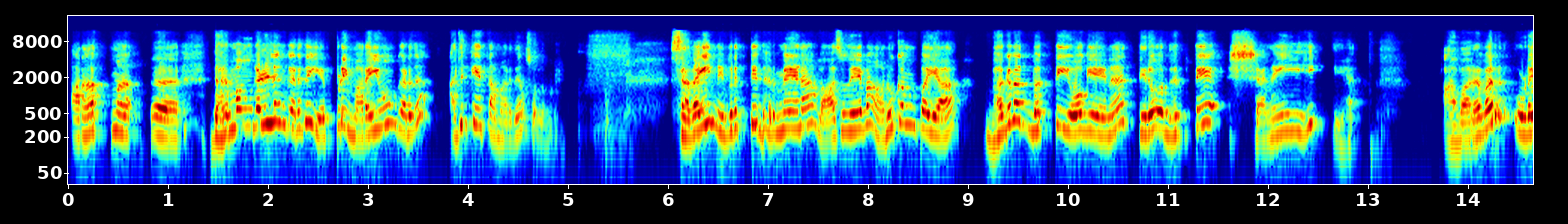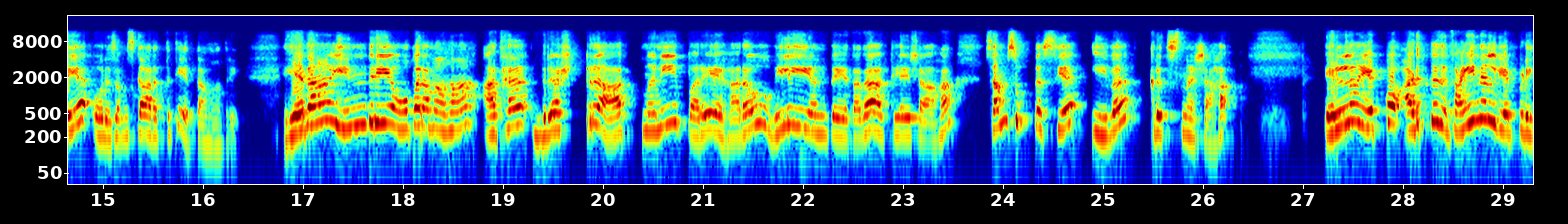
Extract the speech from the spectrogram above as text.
ஆத்ம தர்மங்கள்ங்கிறது எப்படி மறையுங்கிறது அதுக்கேத்த மாதிரிதான் சொல்ல முடியும். சவை நிவத்தி தர்மேண வாசுதேவ அனுகம்பையா பகவத் பக்தி யோகேன திரோதத்தே சனைஹி இஹ. அவரவர் உடைய ஒரு சம்ஸ்காரத்துக்கு எத்த மாதிரி. எதா இந்திரிய உபரமஹா அத திரஷ்ட ஆத்மனி பரே ஹரௌ விலீயந்தே ததா கிளேஷாக சம்சுப்தஸ்ய இவ கிருத்னஷா எல்லாம் எப்போ அடுத்தது ஃபைனல் எப்படி?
